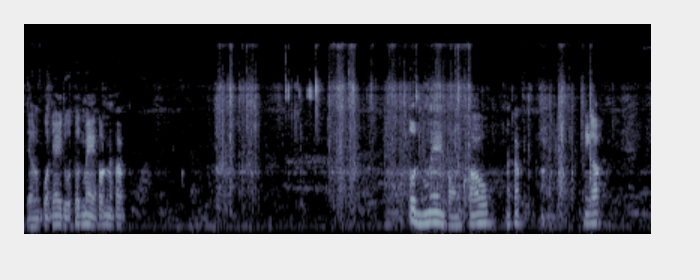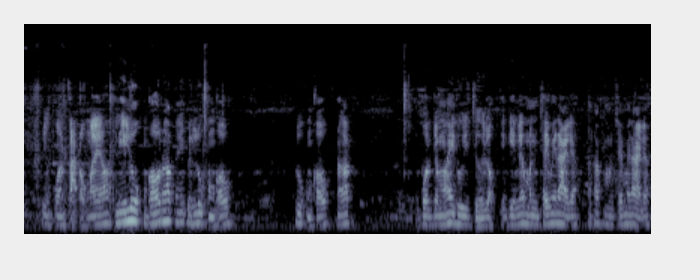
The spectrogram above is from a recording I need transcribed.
เดี๋ยวลุงพลให้ดูต้นแม่เขานะครับ ต้นแม่ของเขานะครับ นี่ครับที่ลุงพลตัดออกมาแล้วอันนี้ลูกของเขานะครับ อันนี้เป็นลูกของเขา ลูกของเขานะครับลุงพลจะมาให้ดูเฉยๆหรอกจริงๆแล้วมันใช้ไม่ได้แล้วนะครับ มันใช้ไม่ได้แล้ว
